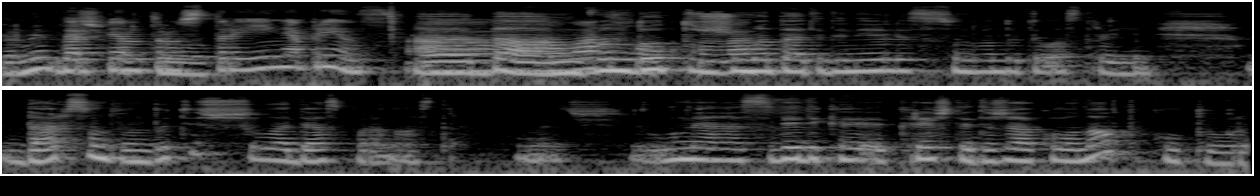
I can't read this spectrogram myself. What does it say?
Dar, mie îmi dar place pentru foarte mult. străini a prins. A, Uh, Da, a am luat vândut foc, cumva. jumătate din ele sunt vândute la străini, dar sunt vândute și la diaspora noastră. Deci, lumea se vede că crește deja acolo în altă cultură,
